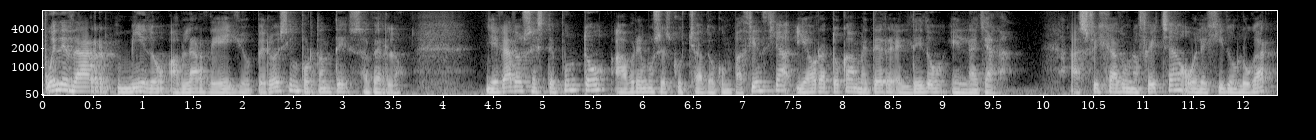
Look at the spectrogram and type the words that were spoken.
Puede dar miedo hablar de ello, pero es importante saberlo. Llegados a este punto, habremos escuchado con paciencia y ahora toca meter el dedo en la llaga. ¿Has fijado una fecha o elegido un lugar?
